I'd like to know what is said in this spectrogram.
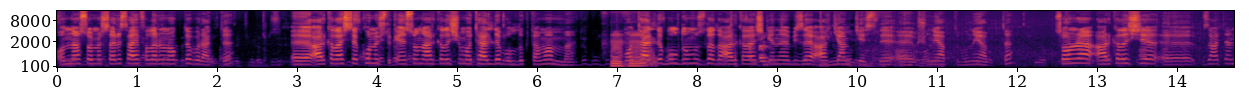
Ondan sonra sarı sayfalara nokta bıraktı. Ee, arkadaşla konuştuk. En son arkadaşı motelde bulduk tamam mı? Hı hı. Motelde bulduğumuzda da arkadaş gene bize ahkam kesti. Ee, şunu yaptı, bunu yaptı. Sonra arkadaşı e, zaten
